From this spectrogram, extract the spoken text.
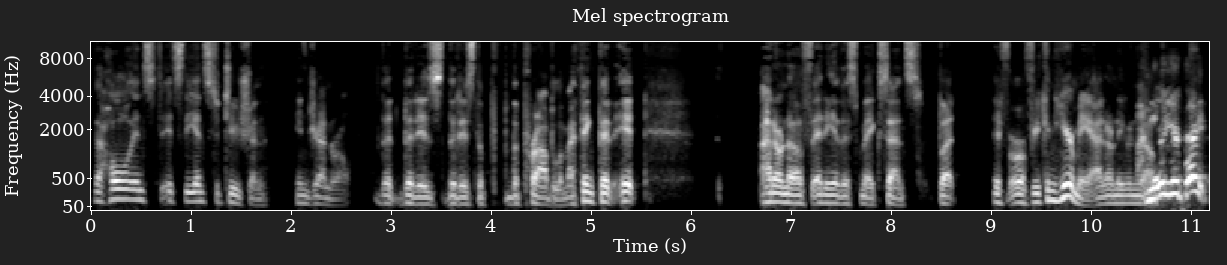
the whole inst, it's the institution in general that that is that is the the problem. I think that it. I don't know if any of this makes sense, but if or if you can hear me, I don't even know. No, you're great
